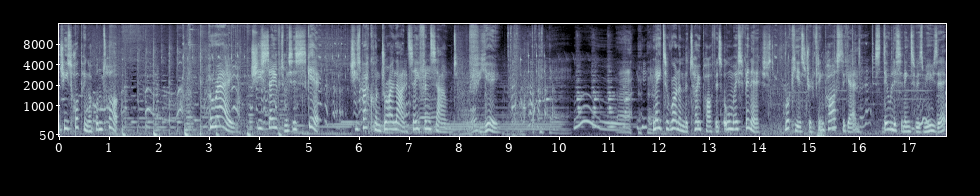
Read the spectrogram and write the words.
She's hopping up on top. Hooray! She saved Mrs. Skip. She's back on dry land, safe and sound. Phew. Later on, and the towpath is almost finished. Rocky is drifting past again, still listening to his music.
